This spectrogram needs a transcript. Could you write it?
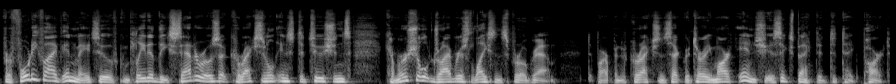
for 45 inmates who have completed the Santa Rosa Correctional Institution's Commercial Driver's License Program. Department of Corrections Secretary Mark Inch is expected to take part.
